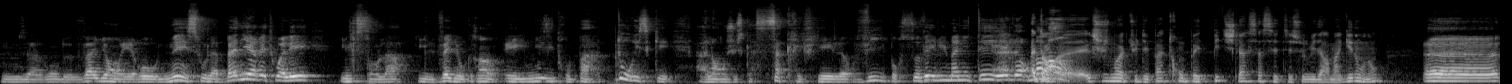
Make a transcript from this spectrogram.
nous avons de vaillants héros nés sous la bannière étoilée. Ils sont là, ils veillent au grain et ils n'hésiteront pas à tout risquer, allant jusqu'à sacrifier leur vie pour sauver l'humanité et leur Attends, maman. euh, excuse-moi, tu t'es pas trompé de pitch là? Ça c'était celui d'Armageddon, non? Euh,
